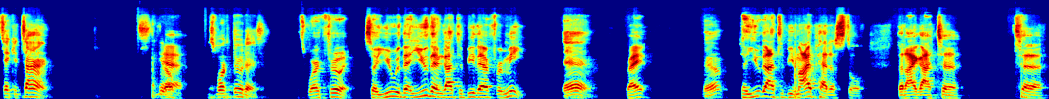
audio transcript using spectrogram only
take your time. You know, yeah, let's work through this. let's work through it. So you were that you then got to be there for me, Yeah. right? Yeah. So you got to be my pedestal that I got to to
